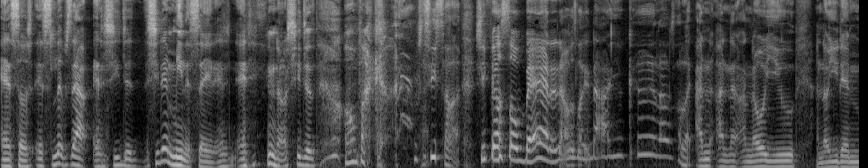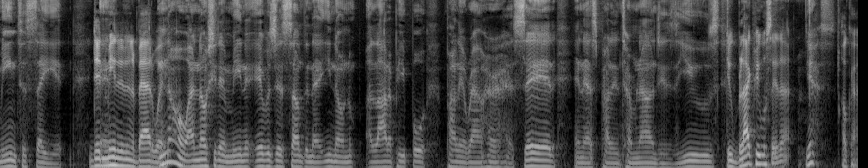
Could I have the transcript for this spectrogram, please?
And so it slips out, and she just she didn't mean to say it, and, and you know she just oh my god, she saw she felt so bad, and I was like, nah, you good. I was like, I, I know I know you, I know you didn't mean to say it. Didn't mean it in a bad way. No, I know she didn't mean it. It was just something that you know a lot of people probably around her has said, and that's probably the terminology is used. Do black people say that? Yes, Okay.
